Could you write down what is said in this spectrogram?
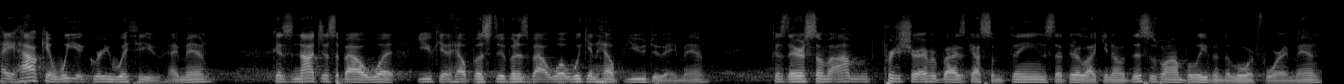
hey, how can we agree with you? Amen because it's not just about what you can help us do, but it's about what we can help you do. Amen. Because there's some, I'm pretty sure everybody's got some things that they're like, you know, this is what I'm believing the Lord for. Amen.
